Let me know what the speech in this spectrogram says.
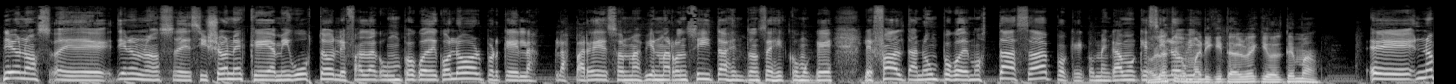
Tiene unos, eh, tiene unos eh, sillones que a mi gusto le falta como un poco de color porque las, las paredes son más bien marroncitas, entonces es como que le falta, ¿no? Un poco de mostaza, porque convengamos que si ¿Hablaste lo con Mariquita del Vecchio del tema? Eh, no,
